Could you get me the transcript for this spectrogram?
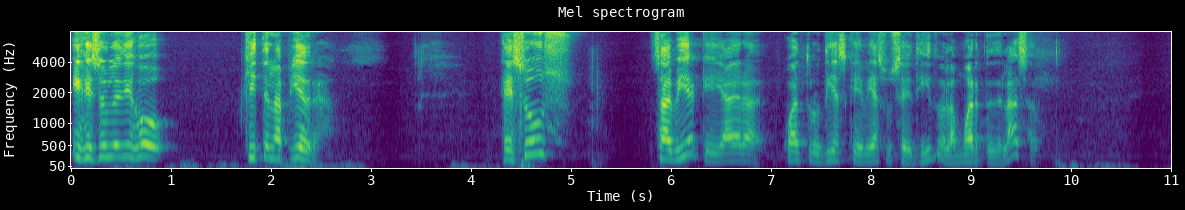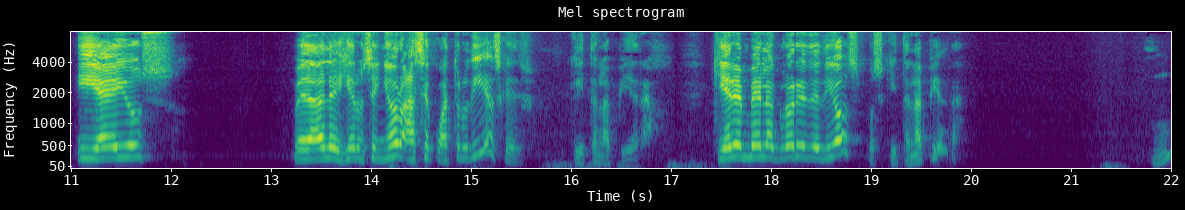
y Jesús le dijo, quiten la piedra. Jesús sabía que ya era cuatro días que había sucedido la muerte de Lázaro. Y ellos, ¿verdad? Le dijeron, Señor, hace cuatro días que quitan la piedra. ¿Quieren ver la gloria de Dios? Pues quitan la piedra. ¿Mm?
